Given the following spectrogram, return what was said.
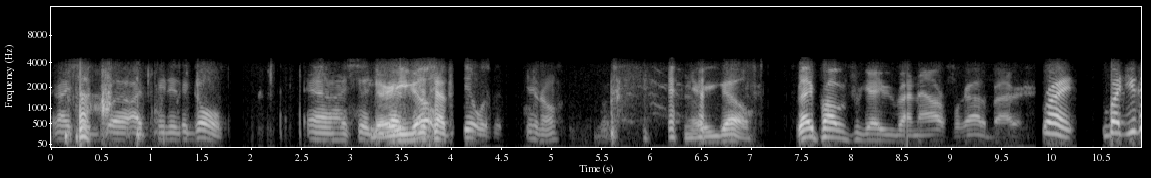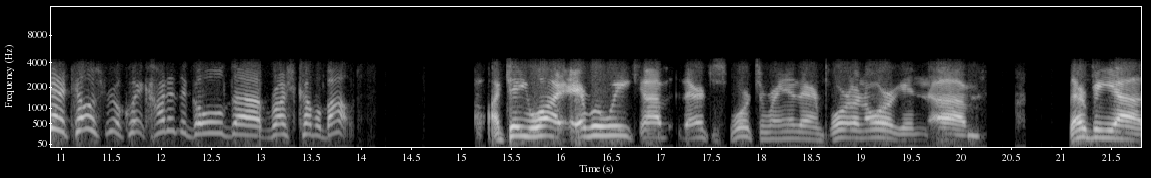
And I said, uh, "I painted it gold." And I said, There guys you go. just have to deal with it, you know." There you go. They probably forgave you by now or forgot about it. Right. But you got to tell us real quick, how did the gold uh, brush come about? I tell you what, every week uh, there at the sports arena there in Portland, Oregon, um, there'd be uh,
